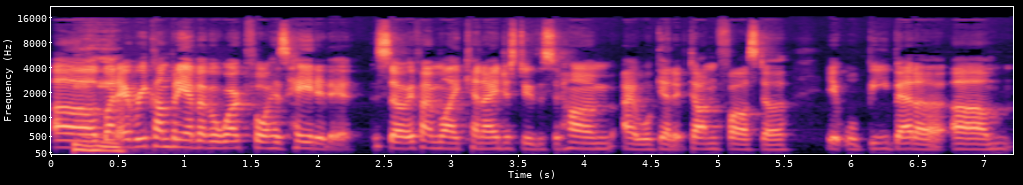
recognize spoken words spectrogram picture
Uh, mm-hmm. But every company I've ever worked for has hated it. So if I'm like, can I just do this at home? I will get it done faster. It will be better. Um,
